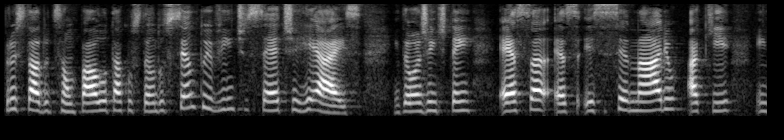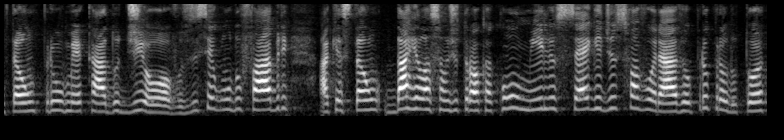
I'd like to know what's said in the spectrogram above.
para o estado de São Paulo, está custando 127 reais. Então a gente tem essa, essa esse cenário aqui, então, para o mercado de ovos. E segundo o Fabre, a questão da relação de troca com o milho segue desfavorável para o produtor.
